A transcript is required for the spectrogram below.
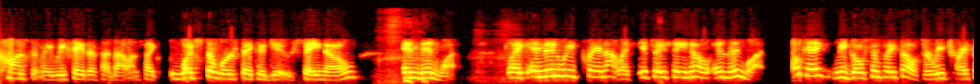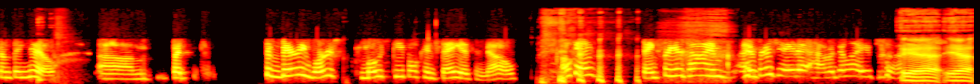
constantly, we say this at Balance, like, what's the worst they could do? Say no. And then what? Like, and then we plan out, like, if they say no, and then what? Okay, we go someplace else or we try something new. Um, but the very worst most people can say is no. Okay, thanks for your time. I appreciate it. Have a good life. yeah, yeah.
